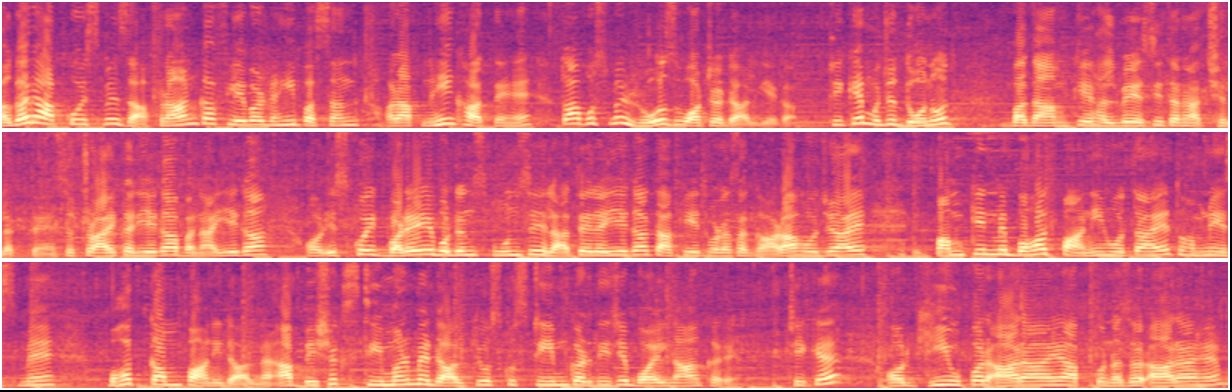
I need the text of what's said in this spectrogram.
अगर आपको इसमें ज़ाफ़रान का फ्लेवर नहीं पसंद और आप नहीं खाते हैं तो आप उसमें रोज़ वाटर डालिएगा। ठीक है? मुझे दोनों बादाम के हलवे इसी तरह अच्छे लगते हैं। सो ट्राई करिएगा, बनाइएगा और इसको एक बड़े वुडन स्पून से हिलाते रहिएगा ताकि ये थोड़ा सा गाढ़ा हो जाए। पम्पकिन में बहुत पानी होता है तो हमने इसमें बहुत कम पानी डालना है। आप बेशक स्टीमर में डाल के उसको स्टीम कर दीजिए बॉईल ना करें, ठीक है? और घी ऊपर आ रहा है, आपको नज़र आ रहा है।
